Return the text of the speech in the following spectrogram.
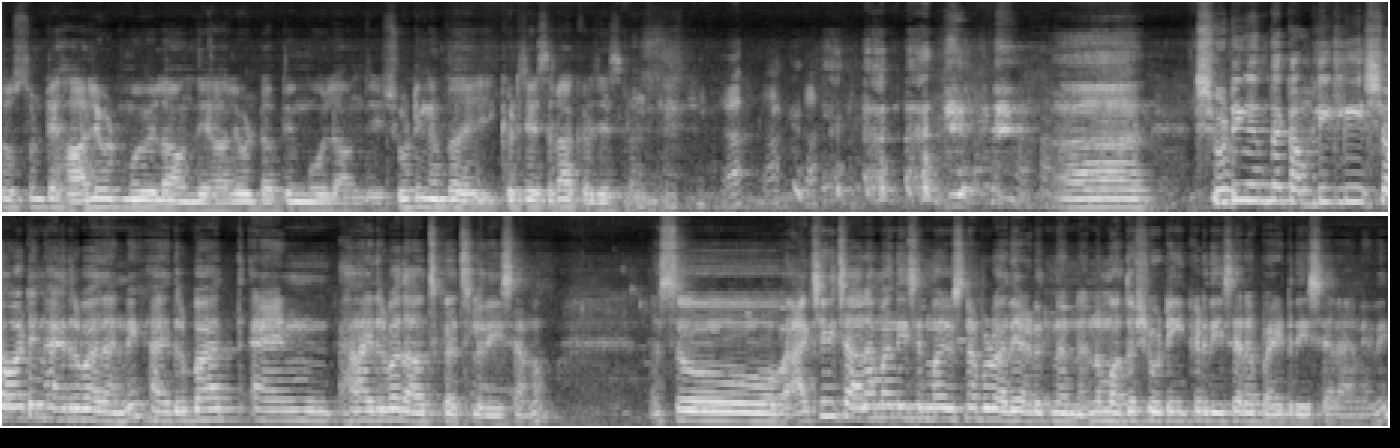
చూస్తుంటే హాలీవుడ్ మూవీలా ఉంది హాలీవుడ్ డబ్బింగ్ మూవీలా ఉంది. షూటింగ్ అంతా ఇక్కడ చేసారా అక్కడ చేసారా షూటింగ్ అంతా కంప్లీట్లీ షార్ట్ ఇన్ హైదరాబాద్ అండి. హైదరాబాద్ అండ్ హైదరాబాద్ అవుట్స్కట్స్లో తీసాము. సో యాక్చువల్లీ చాలా మంది ఈ సినిమా చూసినప్పుడు అదే అడుగుతున్నాను నన్ను మొత్తం షూటింగ్ ఇక్కడ తీసారా బయట తీసారా అనేది.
